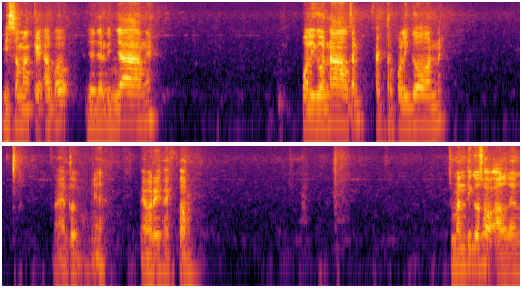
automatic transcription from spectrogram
bisa pakai apa jajar genjang ya. Poligonal kan, vektor poligon. Nah, itu ya. Teori vektor. Cuman tiga soal yang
